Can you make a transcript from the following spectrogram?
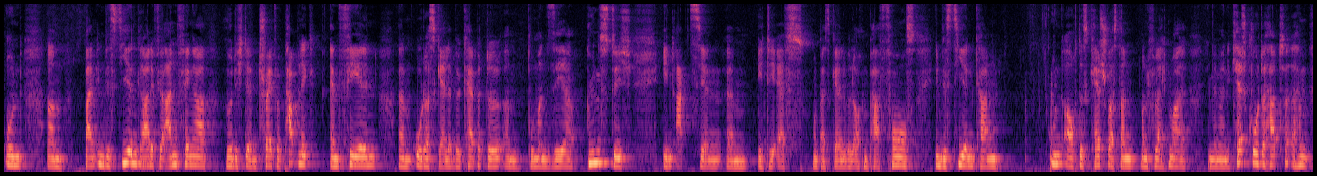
Und ähm, beim Investieren, gerade für Anfänger, würde ich den Trade Republic empfehlen ähm, oder Scalable Capital, ähm, wo man sehr günstig in Aktien, ähm, ETFs und bei Scalable auch ein paar Fonds investieren kann. Und auch das Cash, was dann man vielleicht mal, wenn man eine Cashquote hat, ähm,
